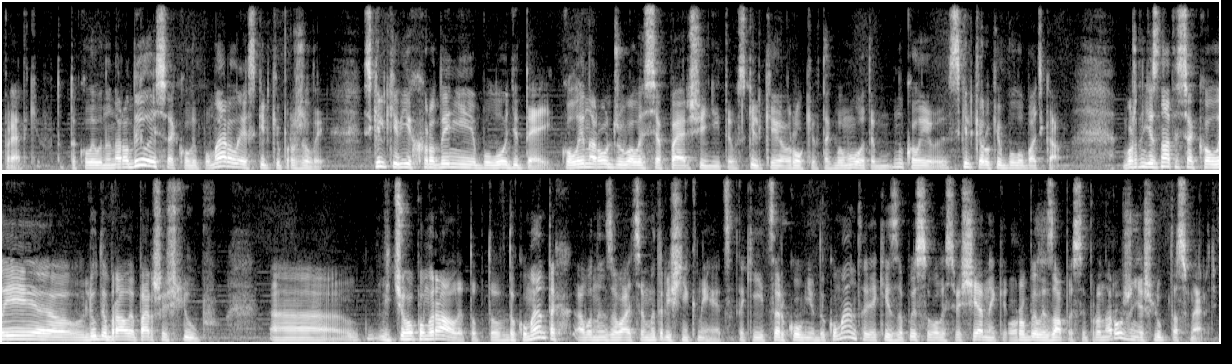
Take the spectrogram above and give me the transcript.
предків. Тобто, коли вони народилися, коли померли, скільки прожили, скільки в їх родині було дітей, коли народжувалися перші діти, скільки років, так би мовити, ну коли скільки років було батькам. Можна дізнатися, коли е, люди брали перший шлюб. Е, Від чого помирали, тобто в документах, а вони називаються метричні книги. Це такі церковні документи, які записували священники, робили записи про народження, шлюб та смерть.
